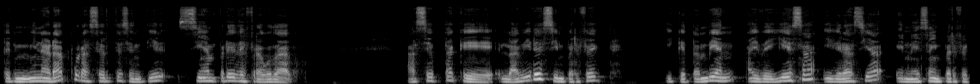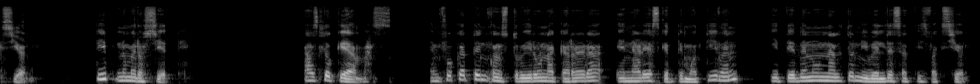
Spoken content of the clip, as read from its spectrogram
terminará por hacerte sentir siempre defraudado. Acepta que la vida es imperfecta y que también hay belleza y gracia en esa imperfección. Tip número 7. Haz lo que amas. Enfócate en construir una carrera en áreas que te motiven y te den un alto nivel de satisfacción,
